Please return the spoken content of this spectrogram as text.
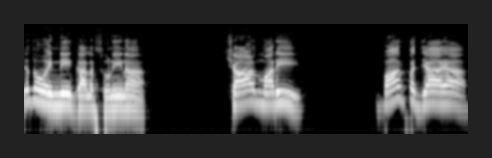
ਜਦੋਂ ਇੰਨੀ ਗੱਲ ਸੁਣੀ ਨਾ, ਛਾਲ ਮਾਰੀ, ਬਾਹਰ ਭੱਜਿਆ ਆਇਆ,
